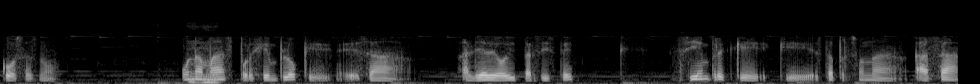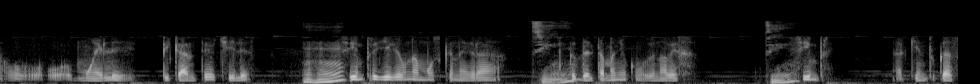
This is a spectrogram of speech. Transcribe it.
cosas, ¿no? Una más, por ejemplo, que esa al día de hoy persiste, siempre que, que esta persona asa o, muele picante o chiles, siempre llega una mosca negra del tamaño como de una abeja. Siempre, aquí en tu casa.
